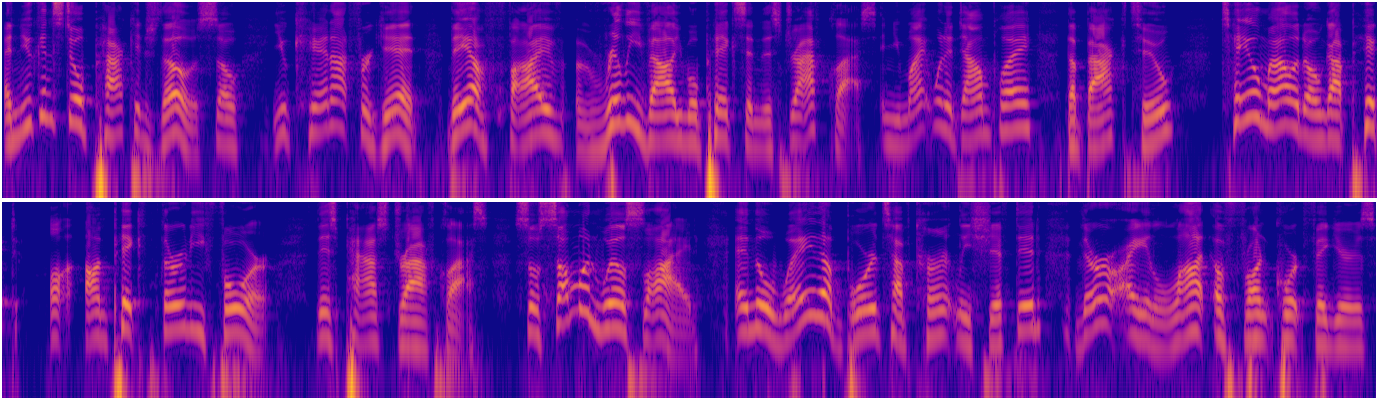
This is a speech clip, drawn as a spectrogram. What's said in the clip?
and you can still package those. So you cannot forget they have five really valuable picks in this draft class, and you might want to downplay the back two. Theo Maledon got picked on pick 34 this past draft class. So someone will slide. And the way that boards have currently shifted, there are a lot of front court figures,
